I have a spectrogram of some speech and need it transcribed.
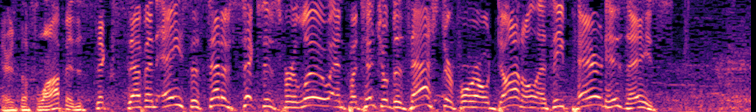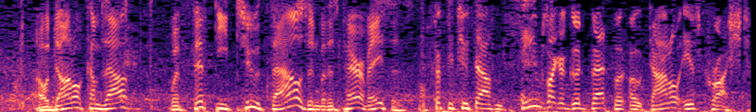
There's the flop. It is 6-7 ace. A set of sixes for Lou and potential disaster for O'Donnell as he paired his ace. O'Donnell comes out with 52,000 with his pair of aces. Well, 52,000 seems like a good bet, but O'Donnell is crushed.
